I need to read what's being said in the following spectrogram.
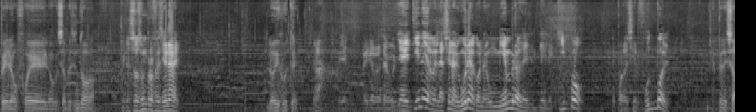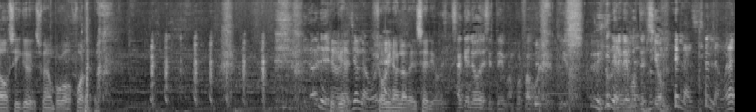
Pero fue lo que se presentó, Pero sos un profesional. lo dijo usted. Ah, bien. hay que. Eh, ¿Tiene relación alguna con algún miembro del, del equipo? Por decir fútbol. Expresado sí que suena un poco fuerte. De relación laboral. yo vine a hablar del serio. Sáquelo de ese tema, por favor. No rela- tensión. Relación laboral.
